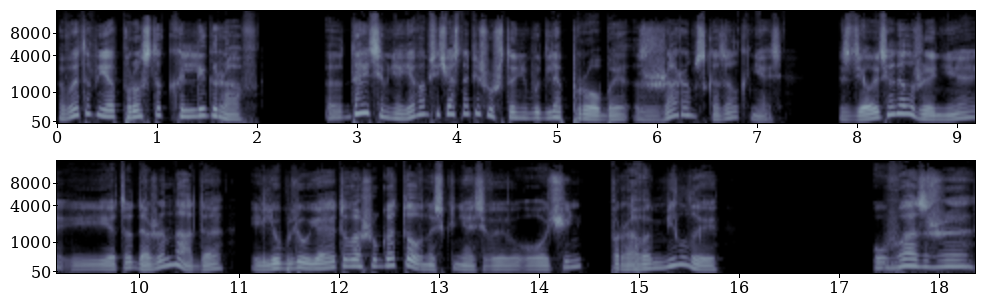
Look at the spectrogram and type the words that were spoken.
В этом я просто каллиграф. Э, «Дайте мне, я вам сейчас напишу что-нибудь для пробы», — с жаром сказал князь. «Сделайте одолжение, и это даже надо. И люблю я эту вашу готовность, князь, вы очень, право, милы. У вас же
